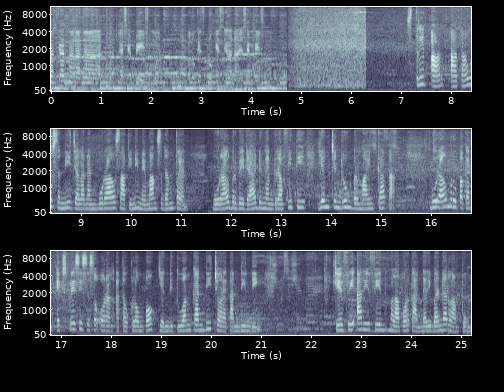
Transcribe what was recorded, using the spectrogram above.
Melibatkan anak-anak SMP semua, pelukis-pelukisnya anak SMP semua. Street art atau seni jalanan mural saat ini memang sedang tren. Mural berbeda dengan graffiti yang cenderung bermain kata. Mural merupakan ekspresi seseorang atau kelompok yang dituangkan di coretan dinding. Jeffrey Arifin melaporkan dari Bandar Lampung.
